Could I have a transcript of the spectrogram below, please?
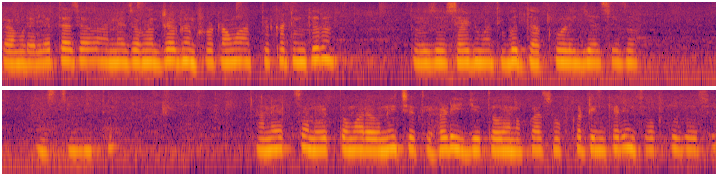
ગામડે લેતા જવા અને જો મેં ડ્રેગન ફ્રૂટ હમણાં તે કટિંગ કર્યું ને, તો એ જો સાઈડમાંથી બધા ખોળી ગયા છે જો. મસ્ત રીતે. અને એક છે ને, એક તો મારે નીચેથી હળી ગયું તો એનું પાછું કટિંગ કરીને ચોખ્ખું જશે.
